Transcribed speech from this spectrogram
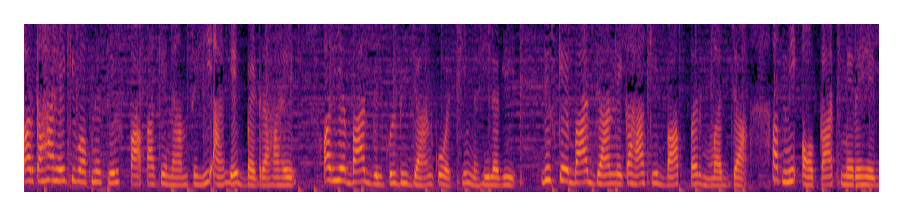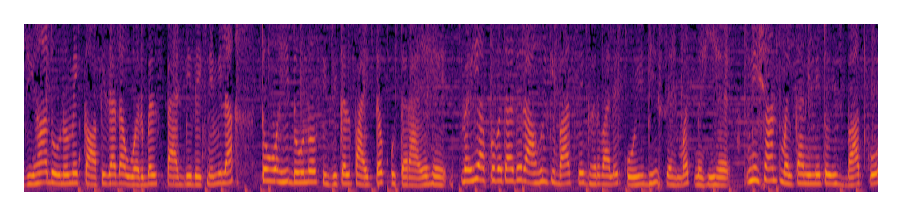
और कहा है कि वो अपने सिर्फ़ पापा के नाम से ही आगे बढ़ रहा है। और ये बात बिल्कुल भी जान को अच्छी नहीं लगी। जिसके बाद जान ने कहा कि बाप पर मत जा। अपनी औकात में रहे। जी हाँ दोनों में काफ़ी ज़्यादा वर्बल स्पैट भी देखने मिला तो वही दोनों फ़िज़िकल फाइट तक उतर आए हैं। वही आपको बता दे, राहुल की बात से घर वाले कोई भी सहमत नहीं है। निशांत मलकानी ने तो इस बात को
